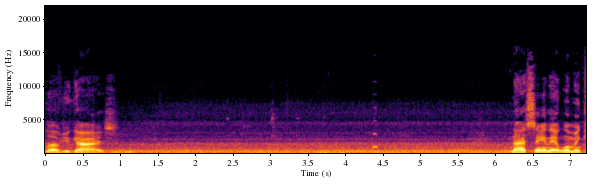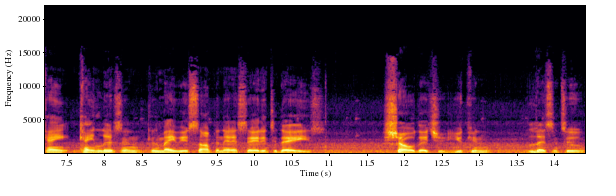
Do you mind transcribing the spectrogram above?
Love you guys. Not saying that women can't can't listen, because maybe it's something that is said in today's show that you you can listen to.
